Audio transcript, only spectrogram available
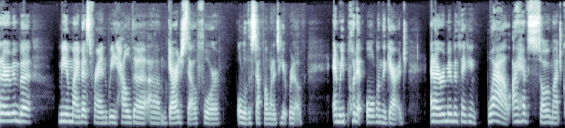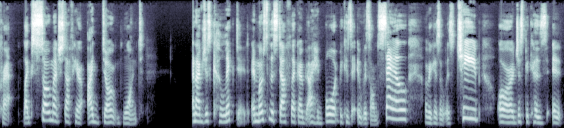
I remember me and my best friend, we held a um, garage sale for all of the stuff I wanted to get rid of. And we put it all in the garage. And I remember thinking, wow, I have so much crap, like so much stuff here I don't want. And I've just collected. And most of the stuff, like I, I had bought because it was on sale or because it was cheap or just because it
